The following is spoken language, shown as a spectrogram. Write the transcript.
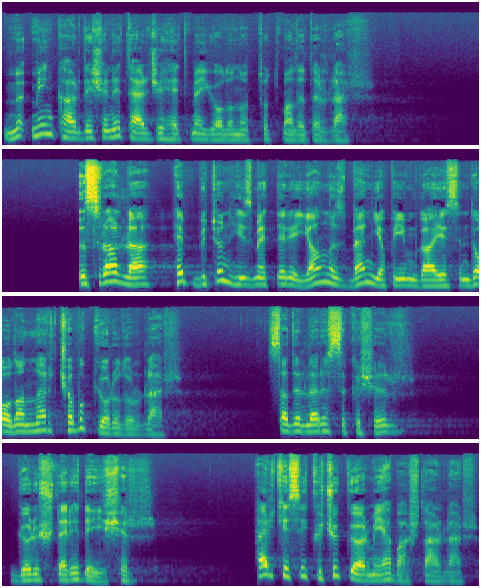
mümin kardeşini tercih etme yolunu tutmalıdırlar. Israrla hep bütün hizmetleri yalnız ben yapayım gayesinde olanlar çabuk yorulurlar. Sadırları sıkışır, görüşleri değişir. Herkesi küçük görmeye başlarlar.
